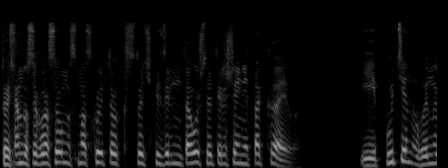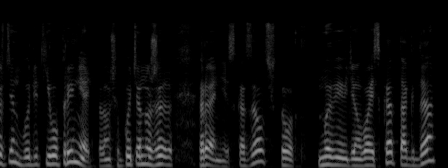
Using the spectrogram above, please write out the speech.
То есть оно согласовано с Москвой только с точки зрения того, что это решение Такаева. И Путин вынужден будет его принять, потому что Путин уже ранее сказал, что мы выведем войска тогда,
